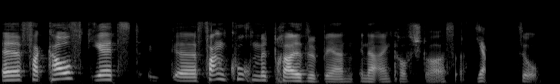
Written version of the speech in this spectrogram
äh, verkauft jetzt äh, Pfannkuchen mit Preiselbeeren in der Einkaufsstraße. Ja. So.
